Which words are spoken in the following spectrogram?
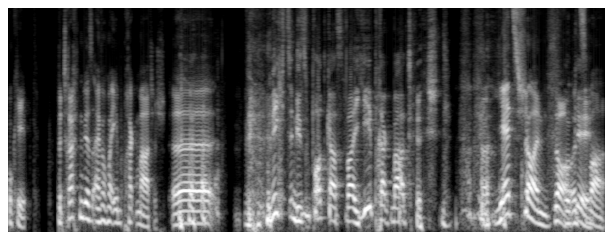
Okay. Betrachten wir es einfach mal eben pragmatisch. Äh, Nichts in diesem Podcast war je pragmatisch. Jetzt schon. So, okay. und zwar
